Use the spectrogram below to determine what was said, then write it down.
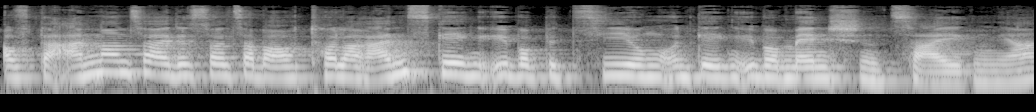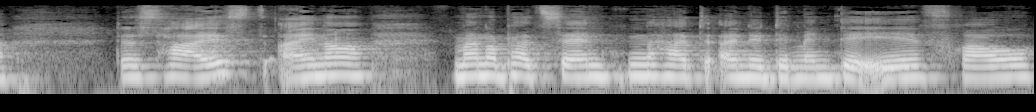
auf der anderen Seite soll es aber auch Toleranz gegenüber Beziehungen und gegenüber Menschen zeigen, ja. Das heißt, einer meiner Patienten hat eine demente Ehefrau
